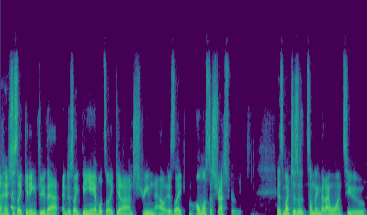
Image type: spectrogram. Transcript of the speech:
and it's just like getting through that and just like being able to like get on stream now is like almost a stress relief. As much as it's something that I want to,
